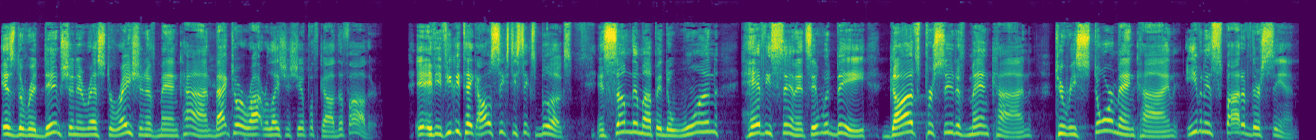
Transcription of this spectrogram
is the redemption and restoration of mankind back to a right relationship with God the Father. If, if you could take all 66 books and sum them up into one heavy sentence, it would be God's pursuit of mankind to restore mankind, even in spite of their sin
